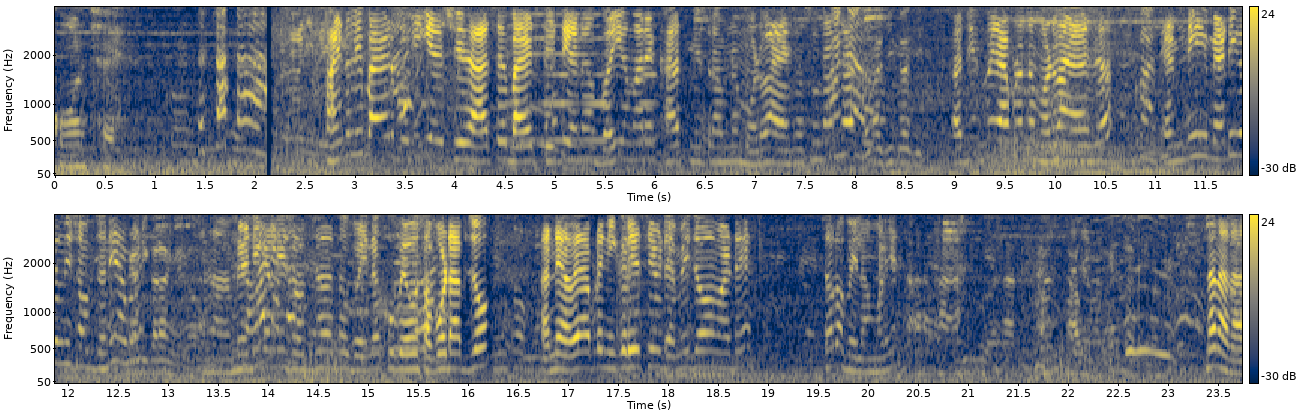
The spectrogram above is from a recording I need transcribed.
કોણ છે. ફાઇનલી બાયડ પહોંચી ગયા છે. આ છે બાયડ સિટી અને ભાઈ અમારે ખાસ મિત્ર અમને મળવા આવ્યા છે. શું નામ? અજીતભાઈ આપણને મળવા આવ્યા છે. એમની મેડિકલની શોપ છે ને આપણે? હા. મેડિકલની શોપ છે. તો ભાઈને ખૂબ એવો સપોર્ટ આપજો. અને હવે આપણે નીકળીએ છીએ ડેમેજ જવા માટે. ચલો પહેલા મળીએ. ના ના ના.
